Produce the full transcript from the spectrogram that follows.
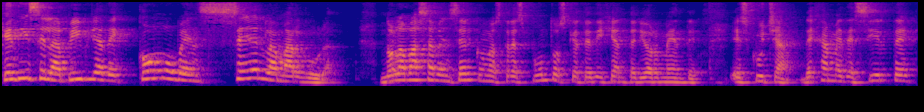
¿Qué dice la Biblia de cómo vencer la amargura? No la vas a vencer con los tres puntos que te dije anteriormente. Escucha, déjame decirte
